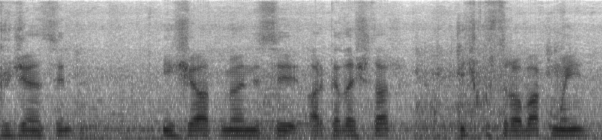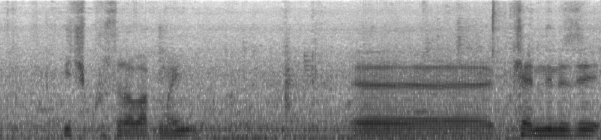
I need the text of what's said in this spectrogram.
gücensin. İnşaat mühendisi arkadaşlar hiç kusura bakmayın. Hiç kusura bakmayın. Ee, kendinizi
